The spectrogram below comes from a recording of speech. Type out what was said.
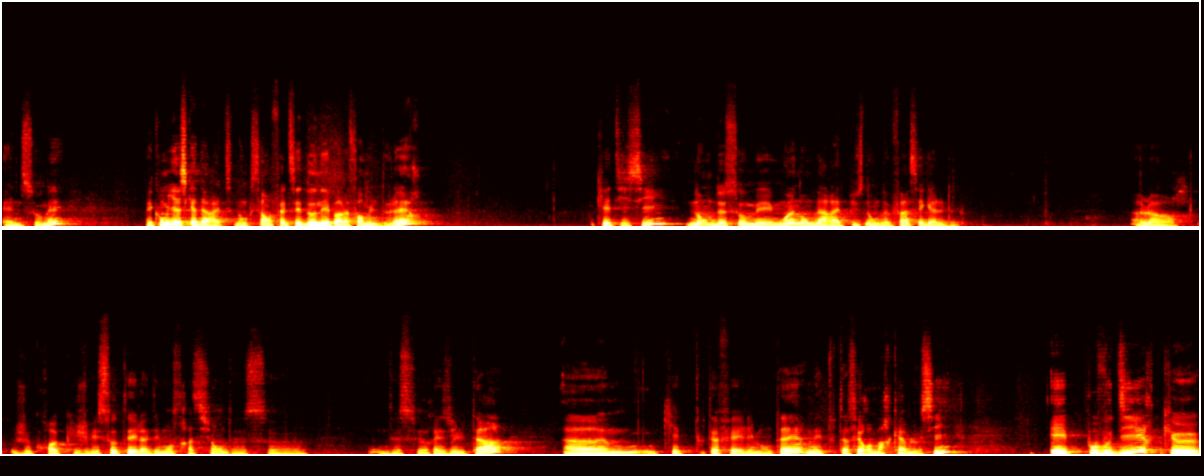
n sommets, mais combien est-ce qu'il y a d'arêtes? Donc ça, en fait, c'est donné par la formule de l'air qui est ici, nombre de sommets moins nombre d'arêtes plus nombre de faces égale 2. Alors, je crois que je vais sauter la démonstration de ce, de ce résultat, euh, qui est tout à fait élémentaire, mais tout à fait remarquable aussi. Et pour vous dire que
